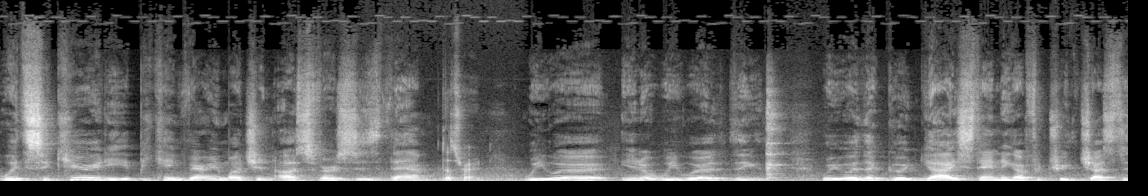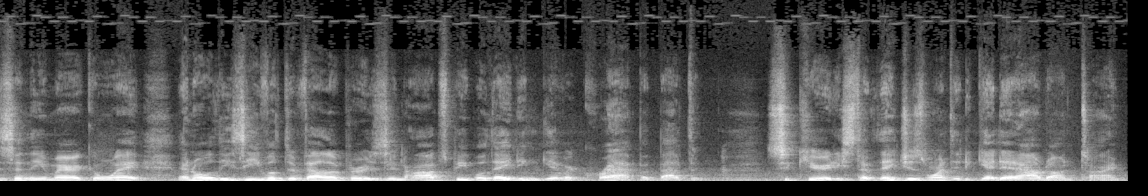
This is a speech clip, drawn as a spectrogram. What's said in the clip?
with security, it became very much an us versus them. that's right We were, you know, we were the we were the good guys standing up for truth, justice, and the American way. And all these evil developers and ops people, they didn't give a crap about the security stuff. They just wanted to get it out on time.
